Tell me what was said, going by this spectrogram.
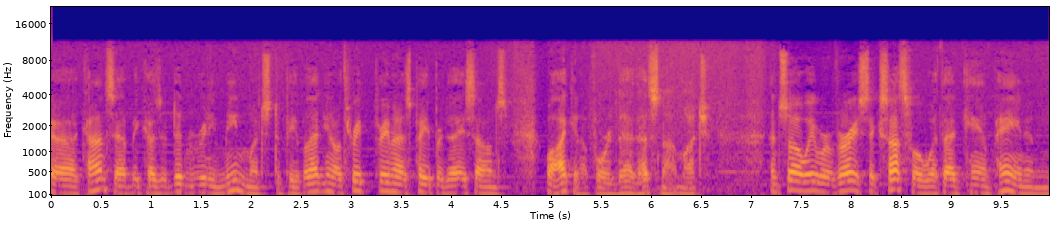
uh, concept because it didn't really mean much to people. That you know, three three minutes pay per day sounds well. I can afford that. That's not much. And so we were very successful with that campaign in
